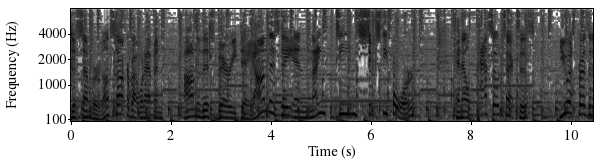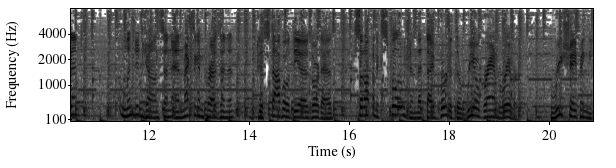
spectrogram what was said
December. Let's talk about what happened on this very day. On this day in 1964, in El Paso, Texas, U.S. President Lyndon Johnson and Mexican President Gustavo Diaz Ordaz set off an explosion that diverted the Rio Grande River, reshaping the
